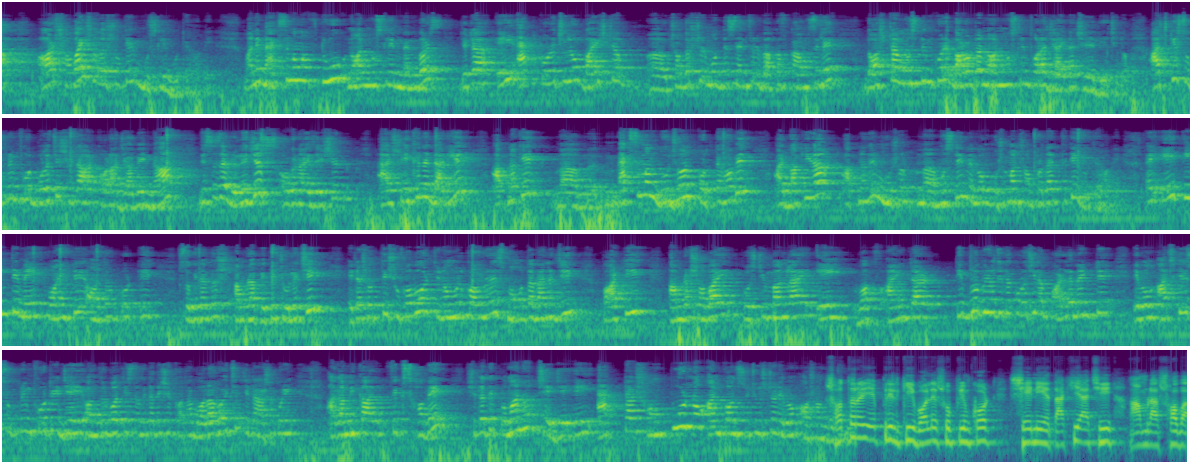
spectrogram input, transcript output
আর সবাই সদস্যকে মুসলিম হতে হবে। মানে maximum of two non Muslim members যেটা এই অ্যাক্ট করেছিল বাইশটা সদস্যের মধ্যে সেন্ট্রাল ওয়াক অফ কাউন্সিলে দশটা মুসলিম করে বারোটা নন মুসলিম করার জায়গা ছেড়ে দিয়েছিল। আজকে সুপ্রিম কোর্ট বলেছে সেটা আর করা যাবে না। This is a religious organisation আর সেখানে দাঁড়িয়ে আপনাকে ম্যাক্সিমাম দুজন করতে হবে। আর বাকিরা আপনাদের মুসলিম এবং মুসলমান সম্প্রদায় থেকেই হতে হবে। তাই এই তিনটে মেইন পয়েন্টে অন্তর্বর্তী স্থগিতাদেশ আমরা পেতে চলেছি। এটা সত্যি সুখবর। তৃণমূল কংগ্রেস, মমতা ব্যানার্জি পার্টি। আমরা সবাই পশ্চিমবাংলায় এই ওয়াকফ আইনটার তীব্র বিরোধিতা করেছিলাম পার্লামেন্টে এবং আজকে সুপ্রিম কোর্টে যে অন্তর্বর্তী স্থগিতাদেশের কথা বলা হয়েছে, যেটা আশা করি আগামীকাল ফিক্স হবে, সেটাতে প্রমাণ হচ্ছে যে এই একটা সম্পূর্ণ আনকনস্টিটিউশনাল এবং অসংবিধানিক সতেরোই এপ্রিল কি বলে সুপ্রিম কোর্ট? সে নিয়ে তাকিয়ে আছি, আমরা সবাই।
